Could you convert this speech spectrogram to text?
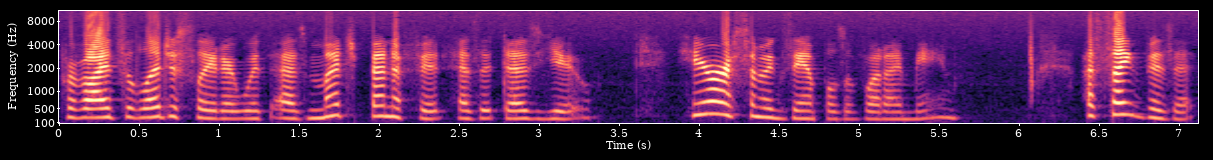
provides the legislator with as much benefit as it does you. Here are some examples of what I mean. A site visit.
